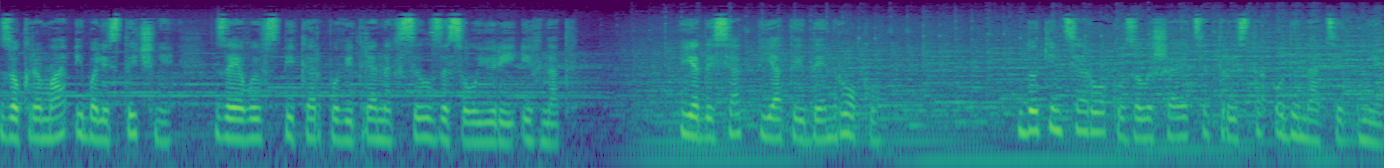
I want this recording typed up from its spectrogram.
зокрема і балістичні, заявив спікер повітряних сил ЗСУ Юрій Ігнат. 55-й день року. До кінця року залишається 311 днів.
